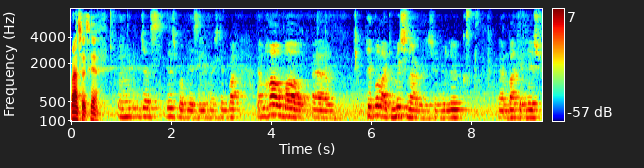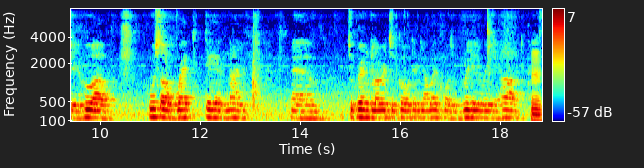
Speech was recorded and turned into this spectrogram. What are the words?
Ransford, yeah. Um, just this is probably a silly question, but um, how about um, people like missionaries? When you look um, back in history, who are who sort of worked day and night um, to bring glory to God, and their work was really, really hard, Mm.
